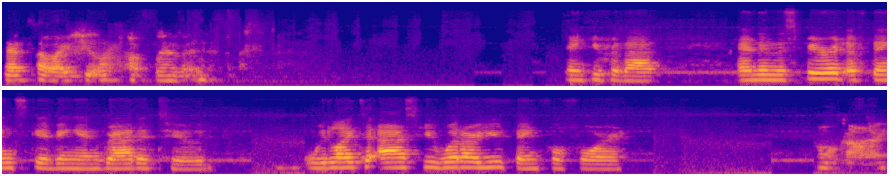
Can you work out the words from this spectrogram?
that's how I feel about women. Thank you for that. And in the spirit of thanksgiving and gratitude, we'd like to ask you, what are you thankful for? Oh, God.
